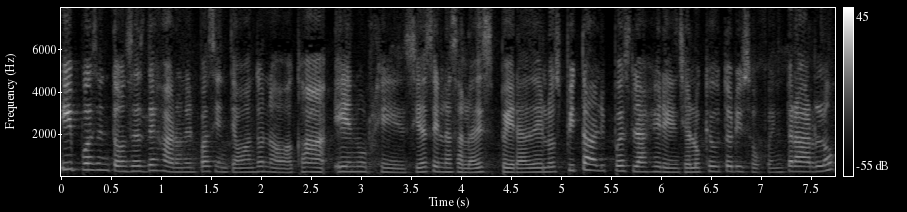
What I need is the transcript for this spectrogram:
Y pues entonces dejaron el paciente abandonado acá en urgencias en la sala de espera del hospital. Y pues la gerencia lo que autorizó fue entrarlo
